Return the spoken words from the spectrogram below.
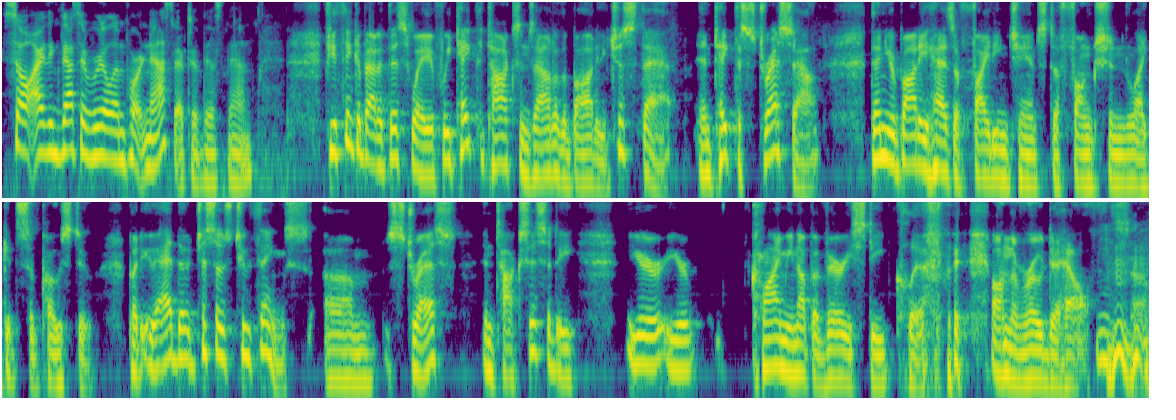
So I think that's a real important aspect of this. Then, If you think about it this way, if we take the toxins out of the body, just that, and take the stress out, then your body has a fighting chance to function like it's supposed to. But you add the, just those two things, um, stress and toxicity, you're you're climbing up a very steep cliff on the road to health. So,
